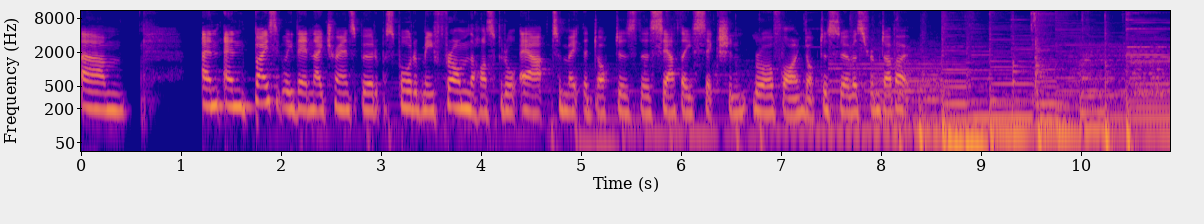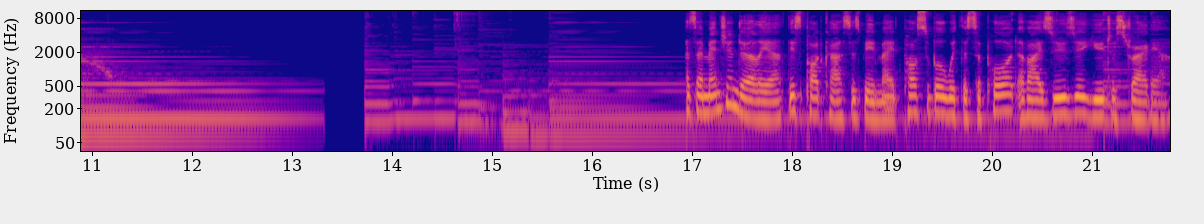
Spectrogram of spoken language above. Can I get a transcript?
um, and and basically then they transported me from the hospital out to meet the doctors, the southeast section Royal Flying Doctor Service from Dubbo. As I mentioned earlier, this podcast has been made possible with the support of Isuzu Ute Australia.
